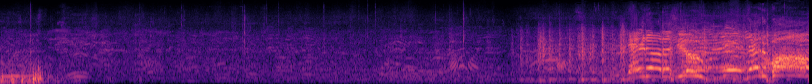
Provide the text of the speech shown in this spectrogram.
Gator, that's you! Get the ball!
